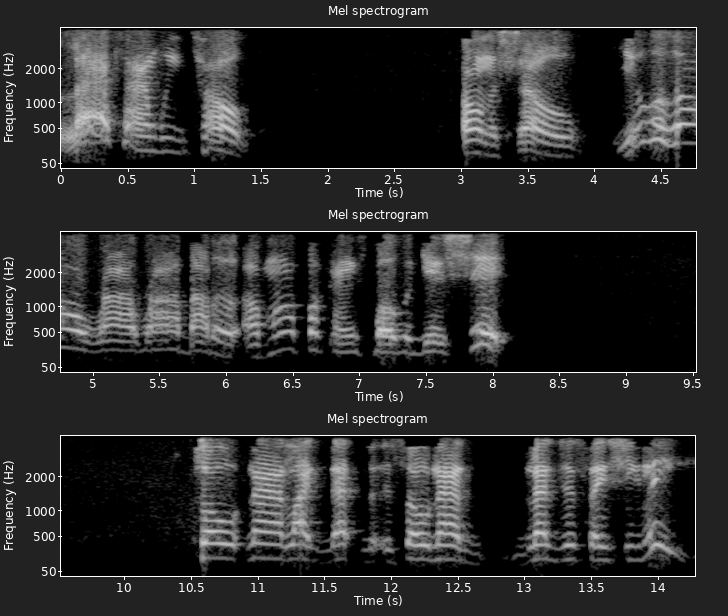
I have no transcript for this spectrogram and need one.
last time we talked on the show, you was all rah rah about a, a motherfucker ain't supposed to get shit. So now, like that. So now, let's just say she leaves.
